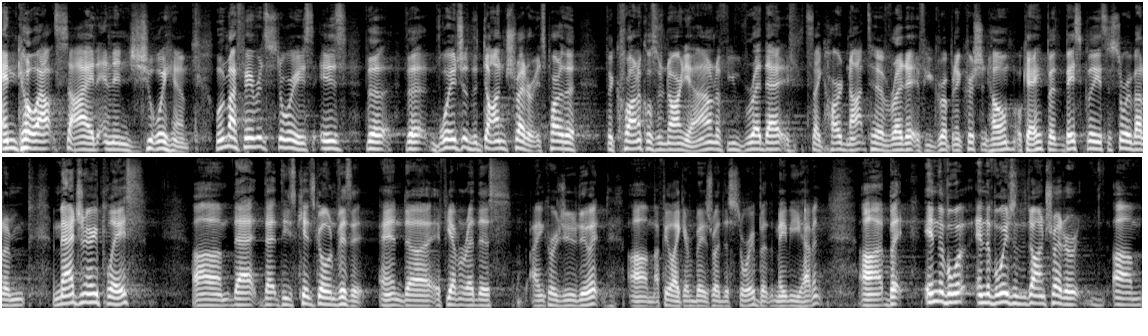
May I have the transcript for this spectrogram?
and go outside and enjoy him. One of my favorite stories is the, the voyage of the Dawn Treader. It's part of the, the Chronicles of Narnia. I don't know if you've read that. It's like hard not to have read it if you grew up in a Christian home, okay? But basically, it's a story about an imaginary place um, that, that these kids go and visit. And uh, if you haven't read this, I encourage you to do it. Um, I feel like everybody's read this story, but maybe you haven't. Uh, but in the, vo- in the Voyage of the Dawn Treader, um,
